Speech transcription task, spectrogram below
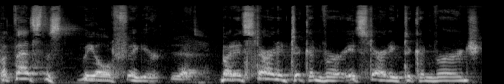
but that's the, the old figure. Yeah. But it started to convert. It's starting to converge.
